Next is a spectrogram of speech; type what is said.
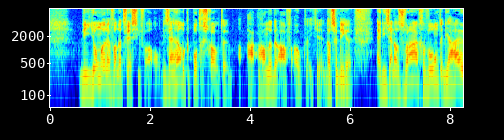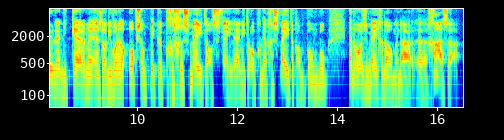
die jongeren van het festival, die zijn helemaal kapot geschoten. Ha- Handen eraf ook, weet je, dat soort dingen. En die zijn al zwaar gewond en die huilen en die kermen en zo. Die worden dan op zo'n pick-up ges- gesmeten als vee. Hè? Niet erop gedaan, gesmeten, gewoon boem, boem. En dan worden ze meegenomen naar eh, Gaza.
